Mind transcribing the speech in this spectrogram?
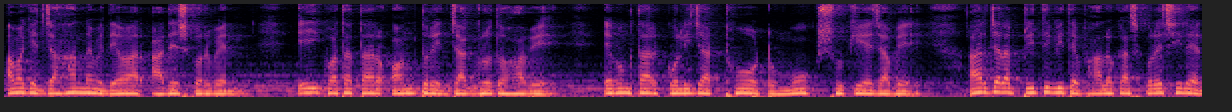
আমাকে জাহান নামে দেওয়ার আদেশ করবেন, এই কথা তার অন্তরে জাগ্রত হবে। এবং তার কলিজা ঠোঁট, মুখ শুকিয়ে যাবে। আর যারা পৃথিবীতে ভালো কাজ করেছিলেন,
